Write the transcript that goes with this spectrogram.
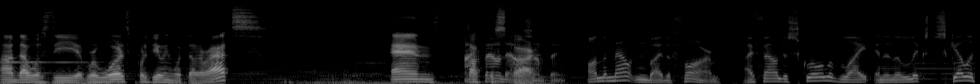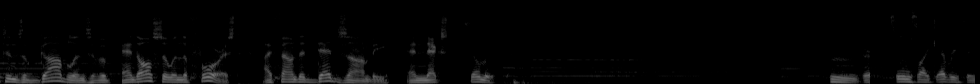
Uh, that was the reward for dealing with the rats. And talk to Scar. something. On the mountain by the farm, I found a scroll of light and an elixir. Skeletons of goblins have, a- and also in the forest, I found a dead zombie. And next, Show me. Hmm, seems like everything.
